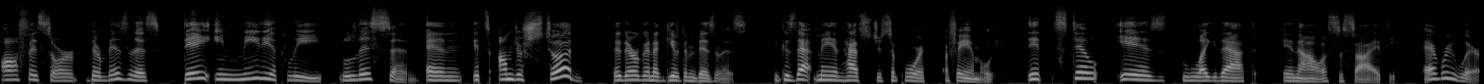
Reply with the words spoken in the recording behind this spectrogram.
office or their business, they immediately listen and it's understood that they're going to give them business because that man has to support a family. It still is like that in our society everywhere.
